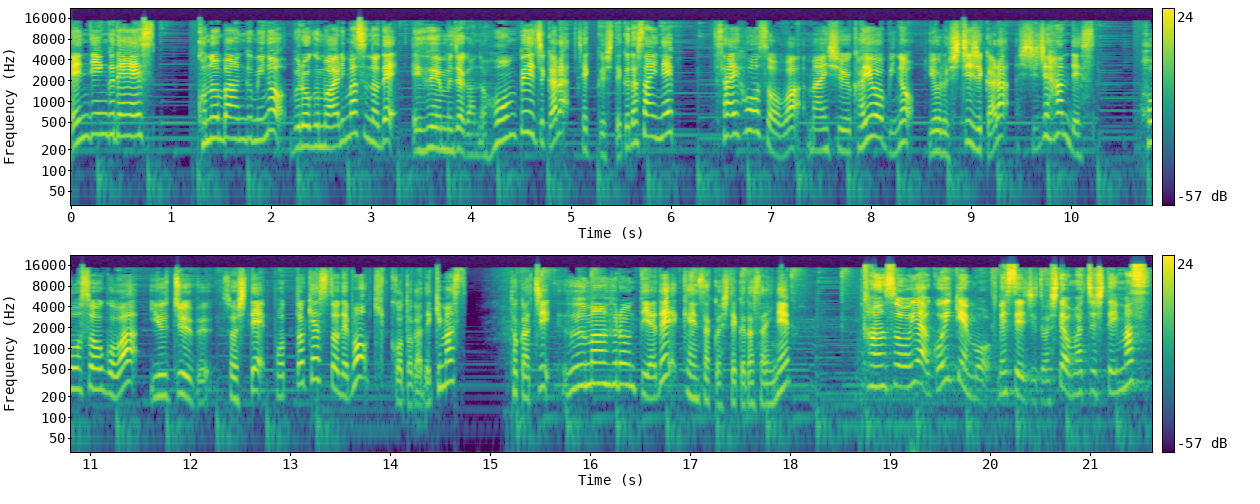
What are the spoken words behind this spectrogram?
エンディングです。この番組のブログもありますので、FM ジャガのホームページからチェックしてくださいね。再放送は毎週火曜日の夜7時から7時半です。放送後は YouTube、そしてポッドキャストでも聞くことができます。十勝ウーマンフロンティアで検索してくださいね。感想やご意見もメッセージとしてお待ちしています。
